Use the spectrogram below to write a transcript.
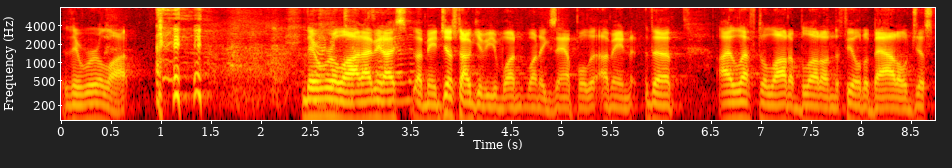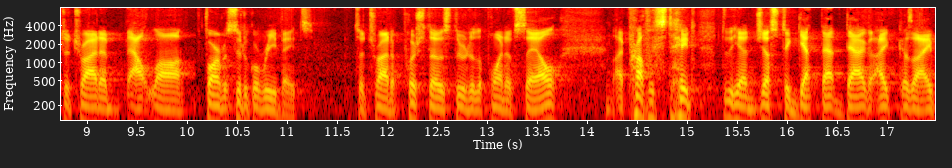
There were a lot. there were a lot. I mean, I, I mean, just I'll give you one, one example. I mean, the, I left a lot of blood on the field of battle just to try to outlaw pharmaceutical rebates to try to push those through to the point of sale. I probably stayed to the end just to get that dag because I, I,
